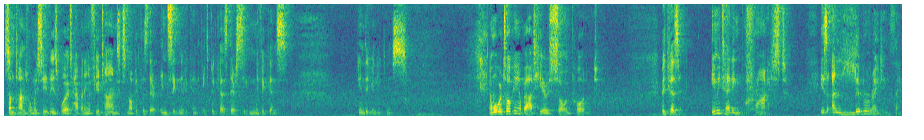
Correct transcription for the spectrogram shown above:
Sometimes when we see these words happening a few times, it's not because they're insignificant, it's because there's significance in the uniqueness. And what we're talking about here is so important because imitating Christ is a liberating thing.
